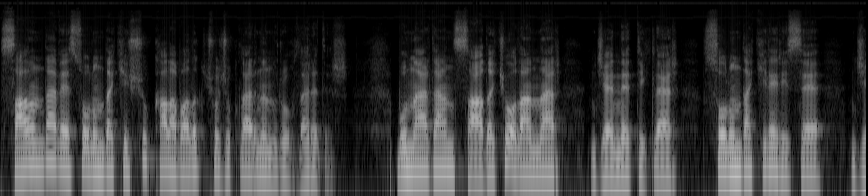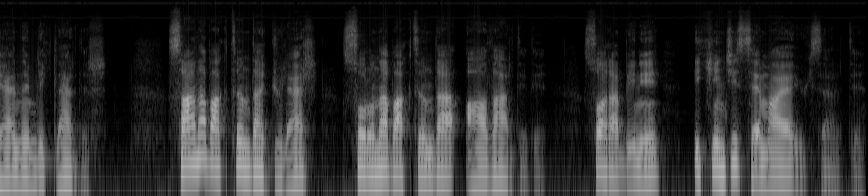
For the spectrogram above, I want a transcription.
Sağında ve solundaki şu kalabalık çocuklarının ruhlarıdır. Bunlardan sağdaki olanlar cennetlikler, solundakiler ise cehennemliklerdir. Sağına baktığında güler, soluna baktığında ağlar dedi. Sonra beni ikinci semaya yükseltti.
